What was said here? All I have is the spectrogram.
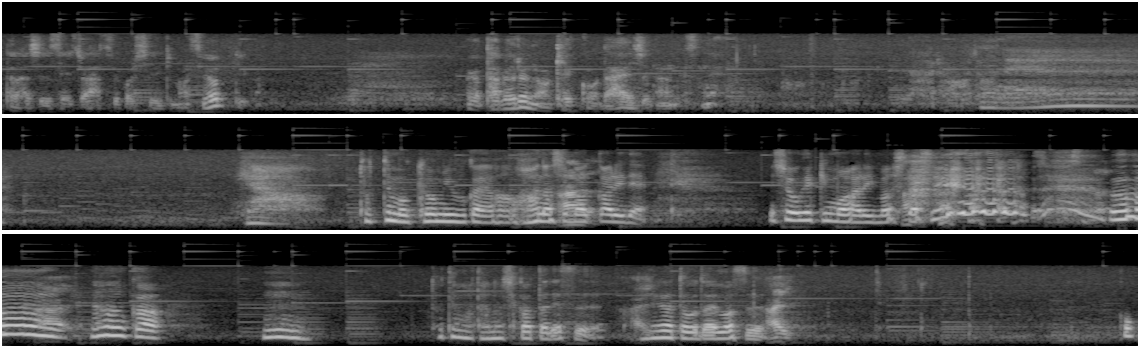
正しい成長発育をしていきますよっていう。だから食べるのは結構大事なんですね。なるほどね。いやーとっても興味深いお話ばっかりで、衝撃もありましたし、うん、はい。なんか、うん、とても楽しかったです。あはいりがとうございます。はい、こ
